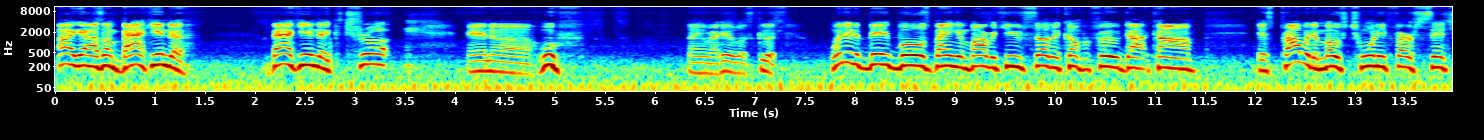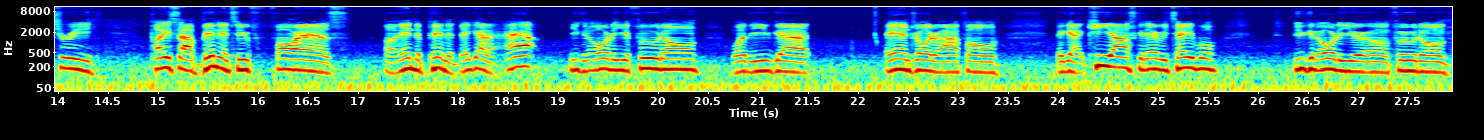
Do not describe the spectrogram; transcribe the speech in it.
All right, guys, I'm back in the back in the truck, and uh, woof, thing right here looks good. Went into Big Bulls Banging Barbecue, SouthernComfortFood.com. It's probably the most 21st century place I've been into, far as uh, independent. They got an app you can order your food on, whether you got Android or iPhone. They got kiosk at every table. You can order your um, food on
